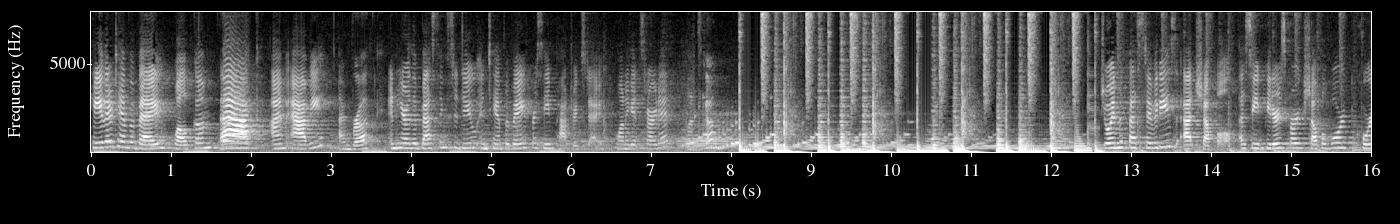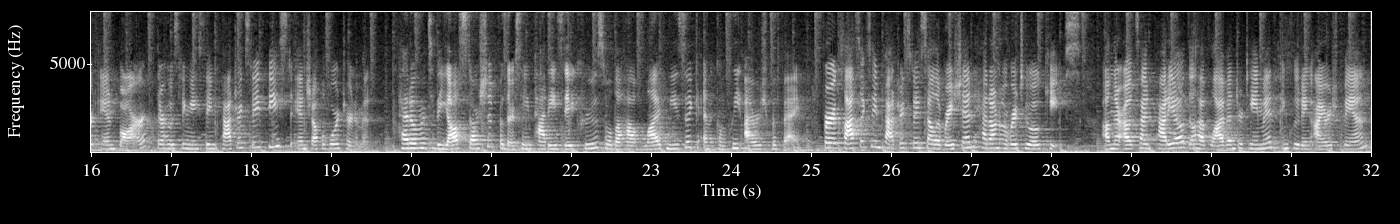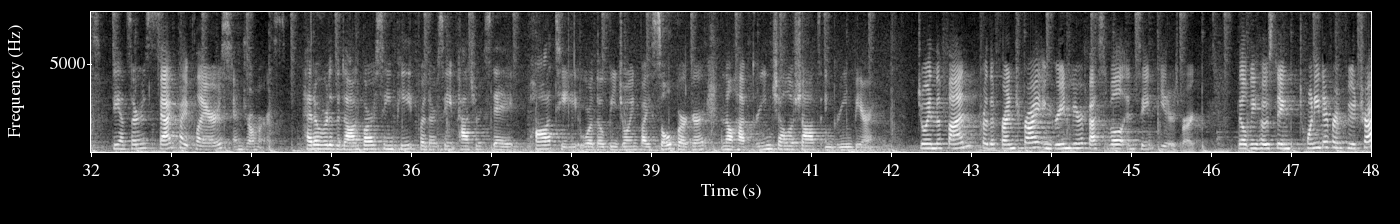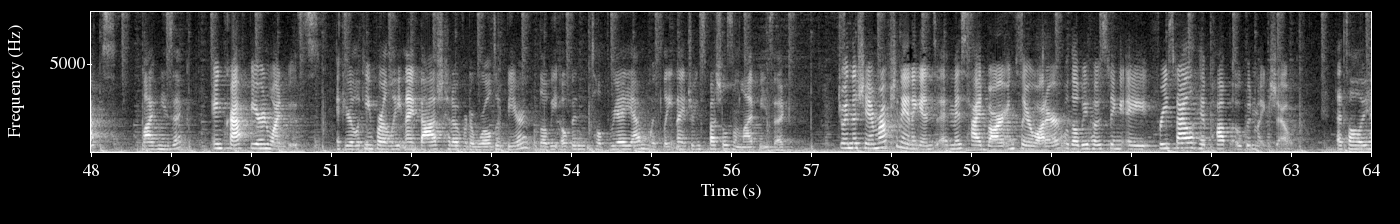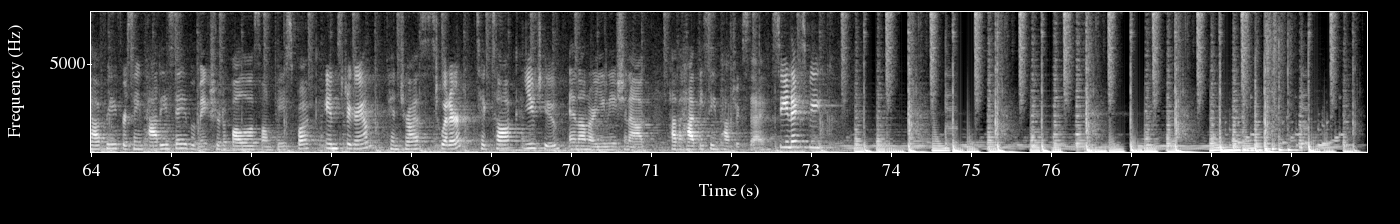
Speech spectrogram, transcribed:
Hey there, Tampa Bay. Welcome back. Back. I'm Abby, I'm Brooke. and here are the best things to do in Tampa Bay for St. Patrick's Day. Want to get started? Let's go. Join the festivities at Shuffle, a St. Petersburg shuffleboard court and bar. They're hosting a St. Patrick's Day feast and shuffleboard tournament. Head over to the Yacht Starship for their St. Patty's Day cruise where they'll have live music and a complete Irish buffet. For a classic St. Patrick's Day celebration, head on over to O'Keefe's. On their outside patio, they'll have live entertainment, including Irish bands, Dancers bagpipe players, and drummers. Head over to the Dog Bar St. Pete for their St. Patrick's Day party where they'll be joined by Soul Burger and they'll have green jello shots and green beer. Join the fun for the French Fry and Green Beer Festival in St. Petersburg. They'll be hosting 20 different food trucks Live music. and craft beer and wine booths. If you're looking for a late night bash, head over to World of Beer they'll be open until 3 a.m. with late night drink specials and live music. Join the Shamrock Shenanigans at Miss Hyde Bar in Clearwater, where they'll be hosting a freestyle hip hop open mic show. That's all we have for you for St. Patty's Day, but make sure to follow us on Facebook, Instagram, Pinterest, Twitter, TikTok, YouTube. and on our Unation app. Have a happy St. Patrick's Day. See you next week.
